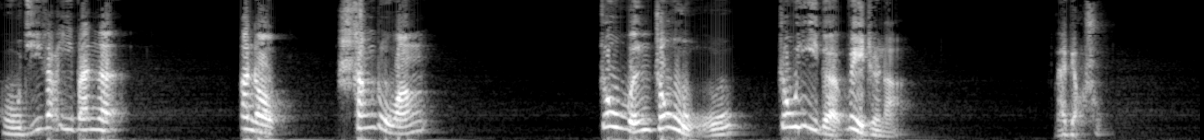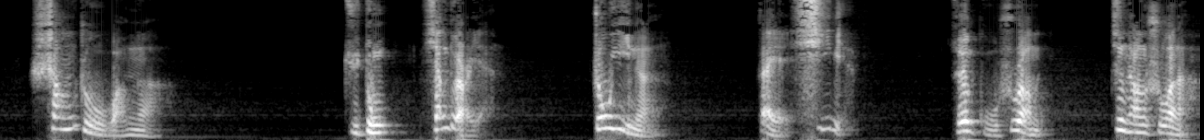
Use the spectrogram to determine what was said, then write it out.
古籍上一般呢，按照商纣王、周文、周武、周易的位置呢来表述。商纣王啊，居东，相对而言，周易呢在西边。所以古书上经常说呢，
